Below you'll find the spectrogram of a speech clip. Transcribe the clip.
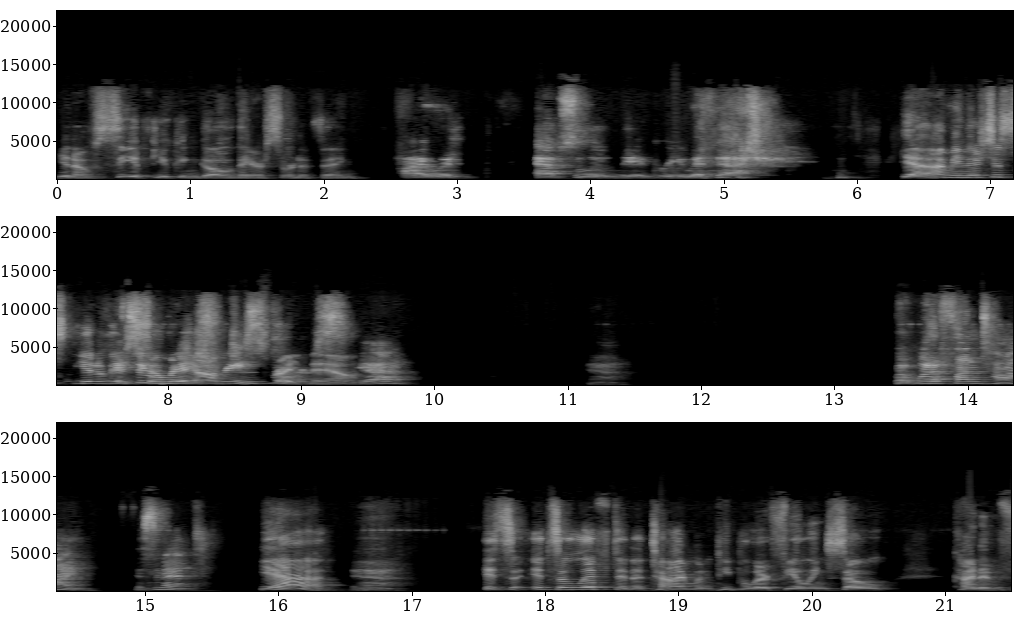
you know, see if you can go there sort of thing. I would absolutely agree with that. yeah. I mean, there's just, you know, there's so many options resource. right now. Yeah. Yeah. But what a fun time, isn't it? Yeah. Yeah. It's it's a lift in a time when people are feeling so kind of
